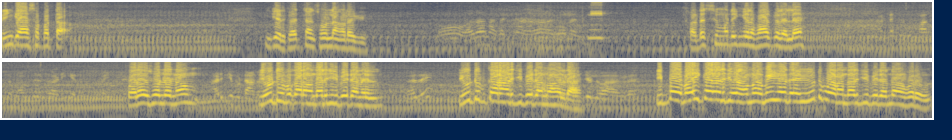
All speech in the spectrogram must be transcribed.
நீங்கள் ஆசைப்பட்டா. இங்கே இருக்கு கச்சான் சொல்லலாம் கிடக்கு. கடைசி மட்டும் இங்கே பார்க்கல பிறகு சொல்லணும்? யூடியூப்காரன் வந்து அடிச்சு போயிட்டான். யூடியூப்காரன் அடிச்சு போயிட்டான் வாங்கடா. இப்போ பைக்காரன் அடிச்சு நம்ம வீடியோ யூடியூப்காரன் வந்து அடிச்சு போயிட்டான் பிறகு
